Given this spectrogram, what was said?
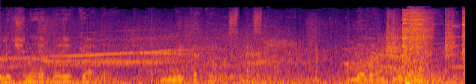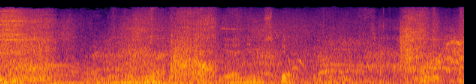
Уличная баррикада. Никакого смысла. Для вампира это Они не знали. Я не успел предупредить.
